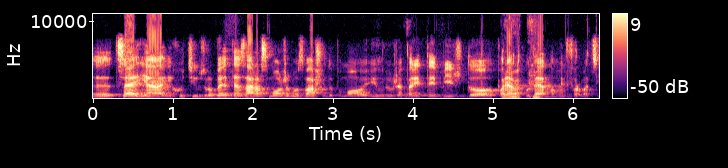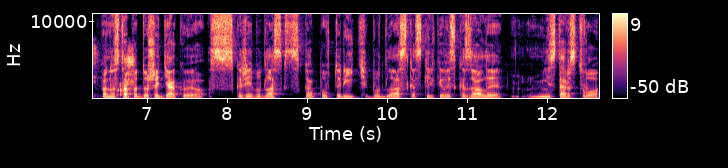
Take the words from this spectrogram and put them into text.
е, це я і хотів зробити. Зараз можемо з вашою допомогою, Ігорю, вже перейти більш до порядку денного інформаційного. Пане Остапе, дуже дякую. Скажіть, будь ласка, повторіть, будь ласка, скільки ви сказали, Міністерство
